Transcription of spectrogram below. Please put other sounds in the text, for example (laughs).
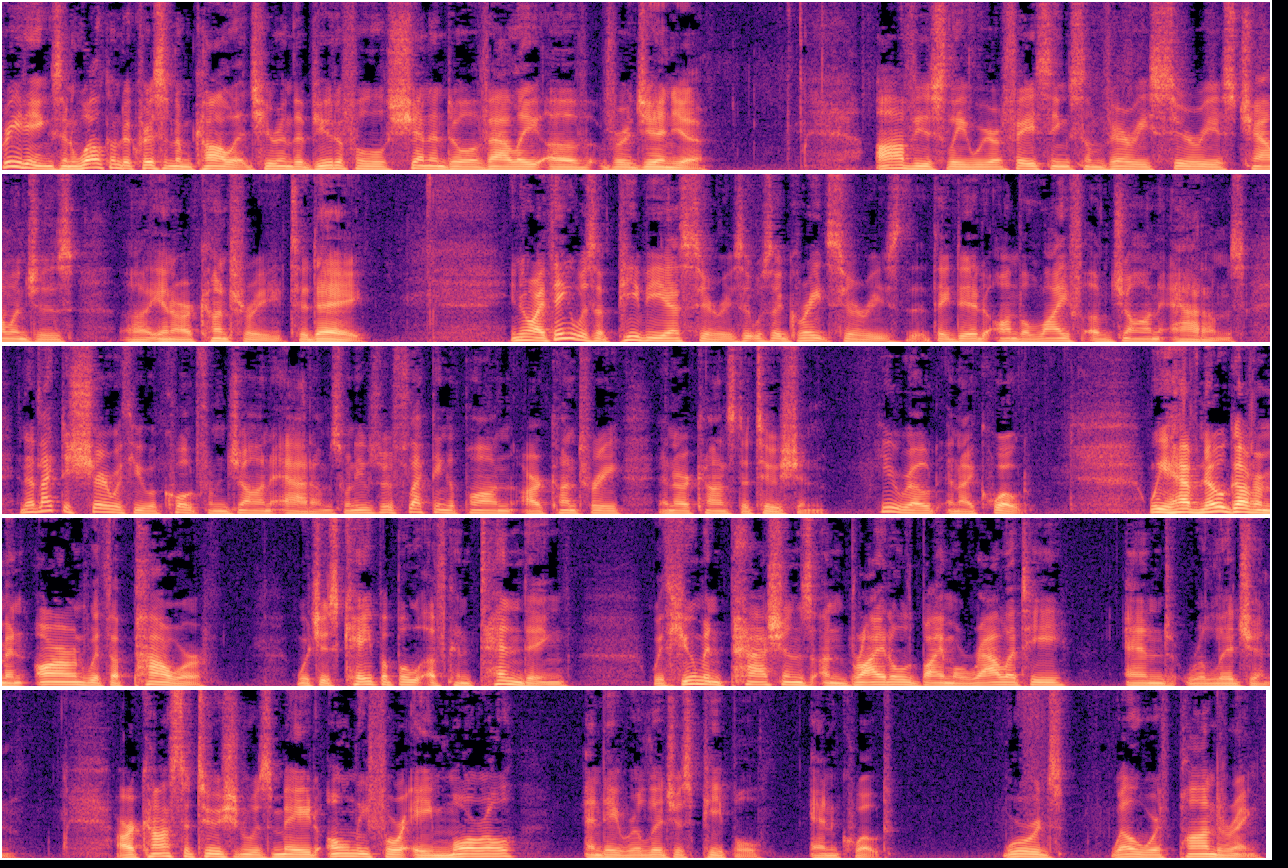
Greetings and welcome to Christendom College here in the beautiful Shenandoah Valley of Virginia. Obviously, we are facing some very serious challenges uh, in our country today. You know, I think it was a PBS series. It was a great series that they did on the life of John Adams. And I'd like to share with you a quote from John Adams when he was reflecting upon our country and our Constitution. He wrote, and I quote, we have no government armed with a power which is capable of contending with human passions unbridled by morality and religion. Our Constitution was made only for a moral and a religious people. End quote. Words well worth pondering.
